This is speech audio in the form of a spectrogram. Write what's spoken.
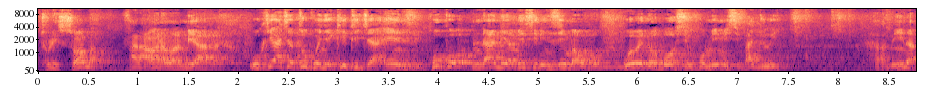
tulisoma farao anamwambia ukiacha tu kwenye kiti cha enzi huko ndani ya Misri nzima huko wewe ndio bosi huko mimi sipajui amina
